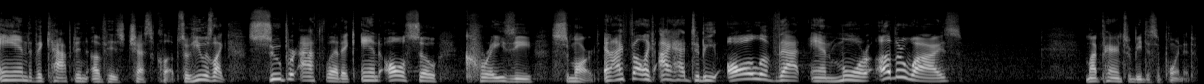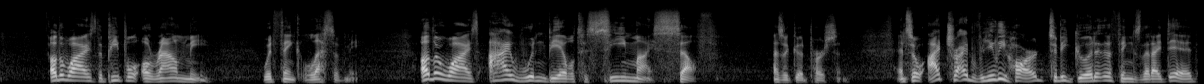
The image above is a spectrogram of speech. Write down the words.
and the captain of his chess club. So he was like super athletic and also crazy smart. And I felt like I had to be all of that and more. Otherwise, my parents would be disappointed. Otherwise, the people around me would think less of me. Otherwise, I wouldn't be able to see myself as a good person. And so I tried really hard to be good at the things that I did,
